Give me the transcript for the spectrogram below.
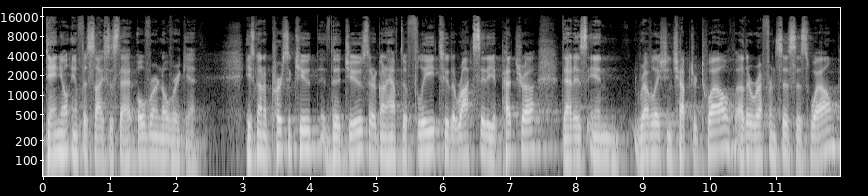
Daniel emphasizes that over and over again. He's going to persecute the Jews that are going to have to flee to the rock city of Petra. That is in Revelation chapter 12, other references as well.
